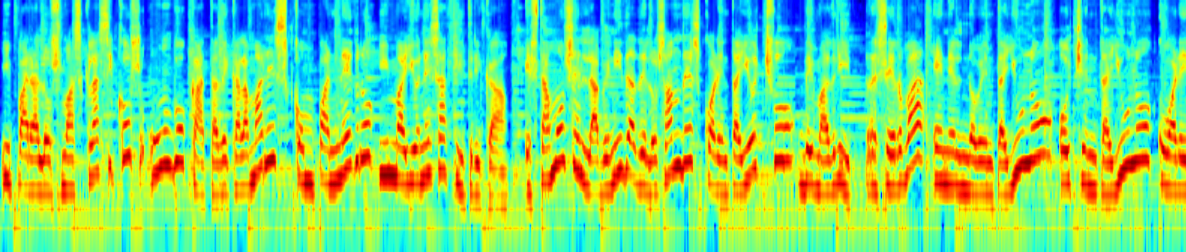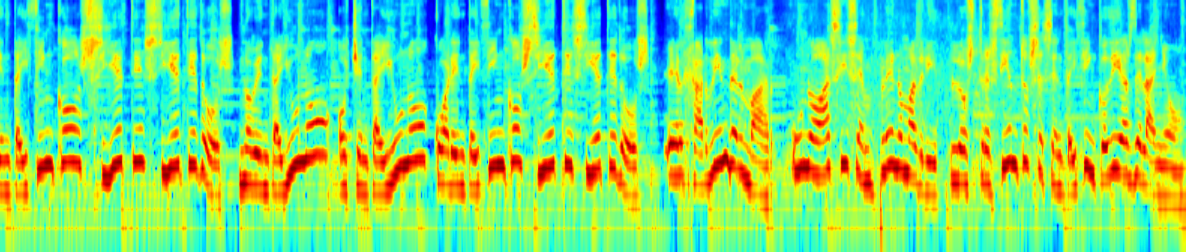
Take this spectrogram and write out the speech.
Y para los más clásicos, un bocata de calamares con pan negro y mayonesa cítrica. Estamos en la Avenida de los Andes 48 de Madrid. Reserva en el 91 81 45 7 772 91 81 45 772. El Jardín del Mar, un oasis en pleno Madrid, los 365 días del año.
